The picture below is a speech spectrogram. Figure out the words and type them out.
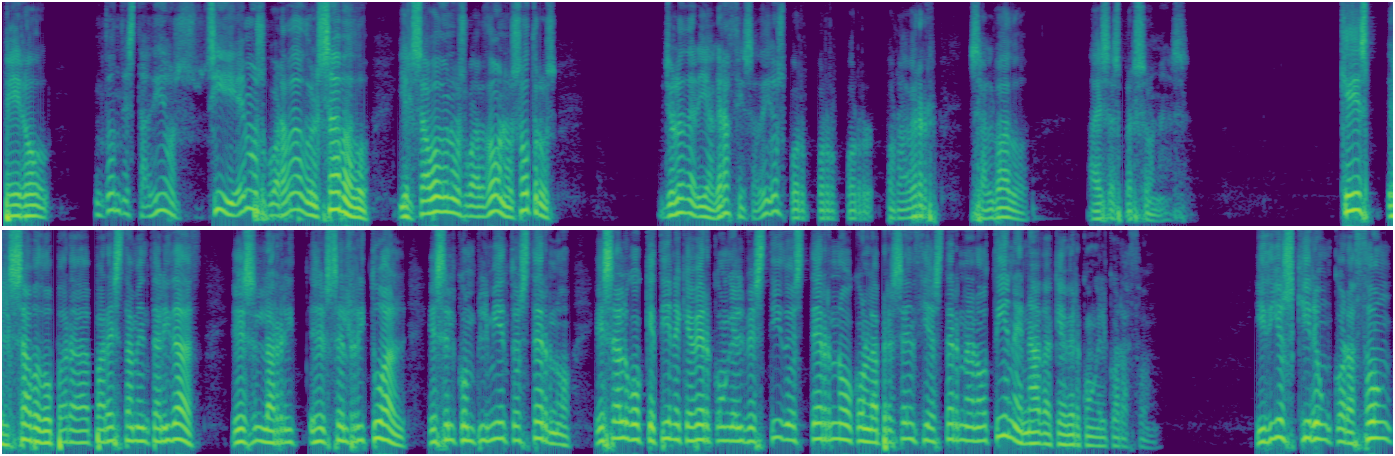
Pero, ¿dónde está Dios? Sí, hemos guardado el sábado y el sábado nos guardó a nosotros. Yo le daría gracias a Dios por, por, haber salvado a esas personas. ¿Qué es el sábado para, para esta mentalidad? Es, el ritual, es el cumplimiento externo, es algo que tiene que ver con el vestido externo o con la presencia externa, no tiene nada que ver con el corazón. Y Dios quiere un corazón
